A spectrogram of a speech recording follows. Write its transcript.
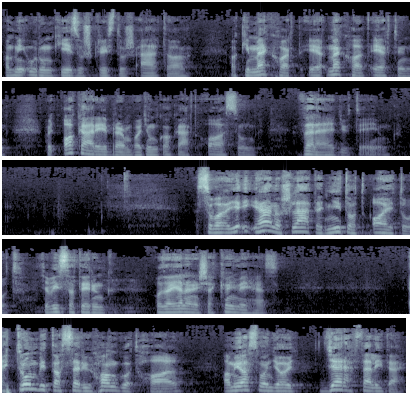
A mi Urunk Jézus Krisztus által, aki meghalt, meghalt értünk, hogy akár ébren vagyunk, akár alszunk, vele együtt éljünk. Szóval János lát egy nyitott ajtót, ha visszatérünk oda a jelenések könyvéhez. Egy trombitaszerű hangot hall, ami azt mondja, hogy gyere fel ide,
